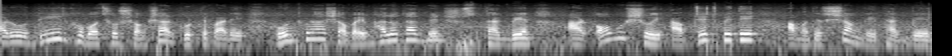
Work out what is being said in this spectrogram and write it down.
আরও দীর্ঘ বছর সংসার করতে পারে। বন্ধুরা, সবাই ভালো থাকবেন, সুস্থ থাকবেন আর অবশ্যই আপডেট পেতে আমাদের সঙ্গেই থাকবেন।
